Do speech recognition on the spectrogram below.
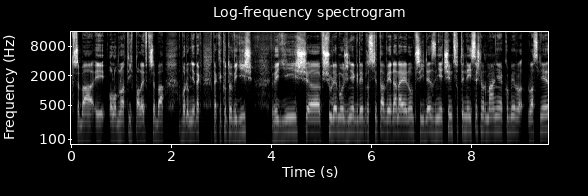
třeba i olovnatých paliv třeba a podobně, tak, tak jako to vidíš, vidíš všude možně, kdy prostě ta věda najednou přijde s něčím, co ty nejseš normálně jakoby vl- vlastně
